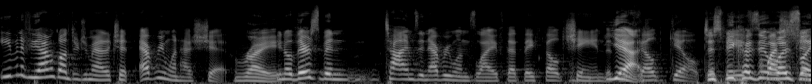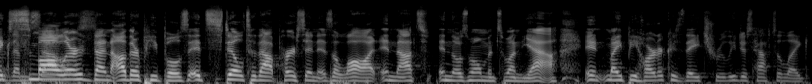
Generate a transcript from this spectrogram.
even if you haven't gone through traumatic shit, everyone has shit. Right. You know, there's been times in everyone's life that they felt shame, that Yeah. they felt guilt, just because it was like questioned smaller than other people's it's still to that person is a lot and that's in those moments when yeah it might be harder because they truly just have to like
